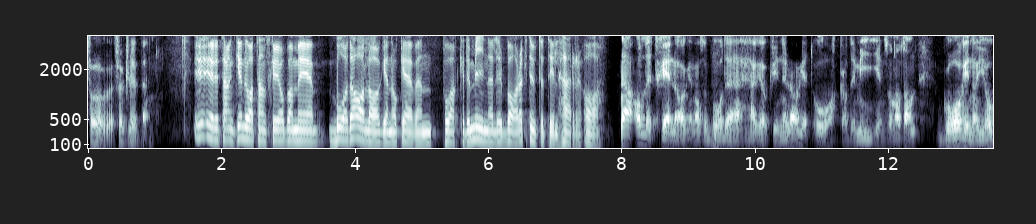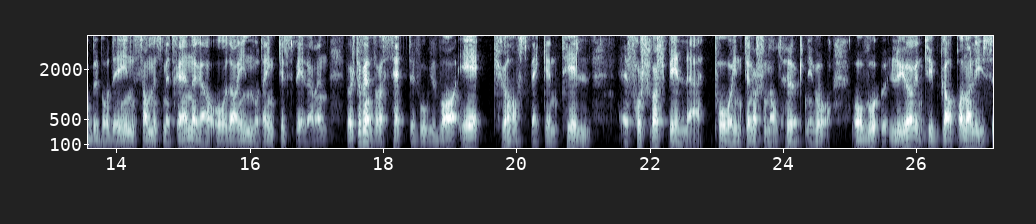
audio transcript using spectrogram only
för, för klubben. Är det tanken då att han ska jobba med båda A-lagen och även på akademin eller bara knutet till herr A? Nej, alla tre lagen, alltså både herre och kvinnelaget och akademin. Så att han går in och jobbar både in tillsammans med tränare och då in mot enkelspelare. Men först och främst för att sätta fokus, vad är kravspäcken till eh, försvarsspelet på internationellt hög nivå och göra en typ gapanalys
